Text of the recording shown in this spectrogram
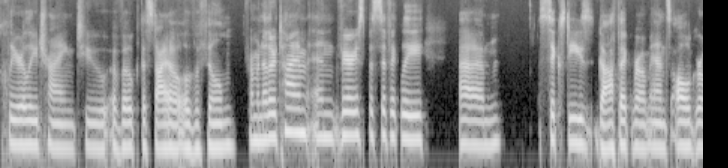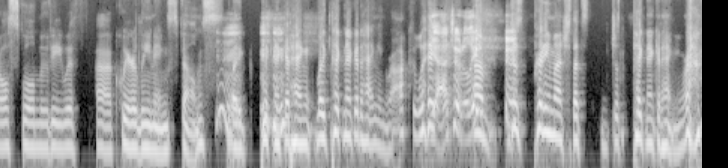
clearly trying to evoke the style of a film from another time and very specifically um 60s gothic romance all girls school movie with uh queer leanings films Hmm. like picnic at hanging like picnic at hanging rock like Yeah, totally. um just pretty much that's just picnic at hanging rock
